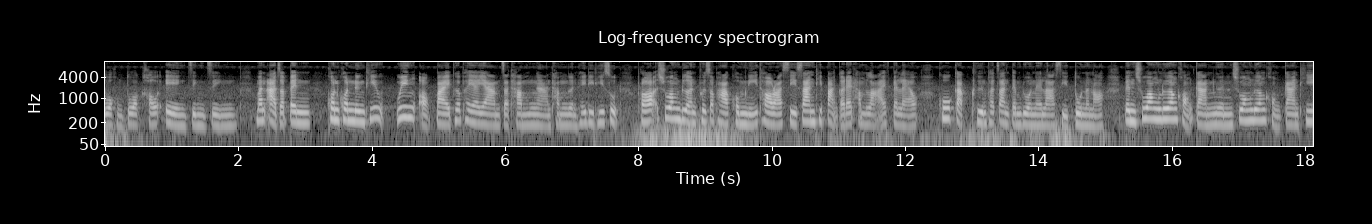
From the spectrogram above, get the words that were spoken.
ตัวของตัวเขาเองจริง ๆ มันอาจจะเป็นคนคนหนึ่งที่วิ่งออกไปเพื่อพยายามจะทำงานทำเงินให้ดีที่สุด เพราะช่วงเดือนพฤษภาคมนี้ทอรัสซีซั่นที่ป่านก็ได้ทำไลฟ์ไปแล้ว คู่กับคืนพระจันทร์เต็มดวงในราศีตุลนะเนาะเป็นช่วงเรื่องของการเงินช่วงเรื่องของการที่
